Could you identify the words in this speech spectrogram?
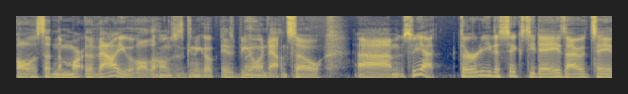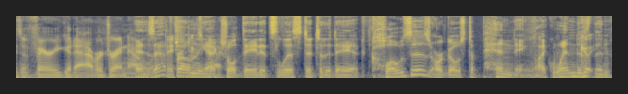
all of a sudden the mar- the value of all the homes is going to go is be going down. So, um, so yeah, thirty to sixty days, I would say, is a very good average right now. And is that from the actual date it's listed to the day it closes or goes to pending? Like when does Good, the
